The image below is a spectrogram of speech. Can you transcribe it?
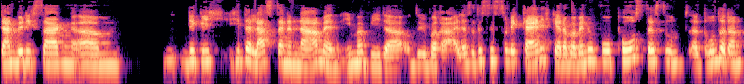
dann würde ich sagen, ähm, wirklich hinterlass deinen Namen immer wieder und überall. Also das ist so eine Kleinigkeit, aber wenn du wo postest und äh, drunter dann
